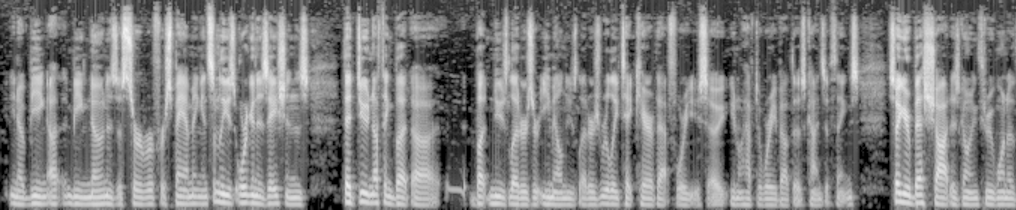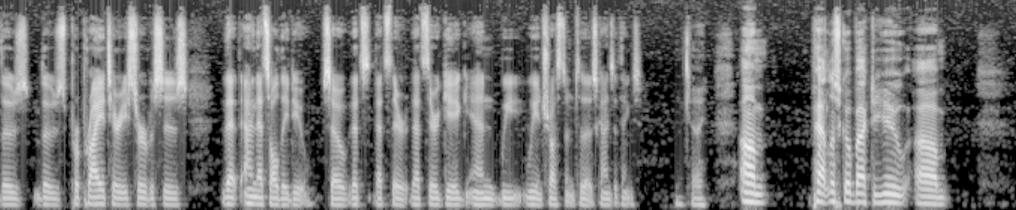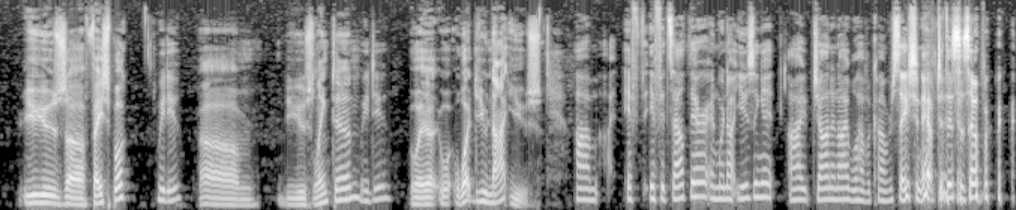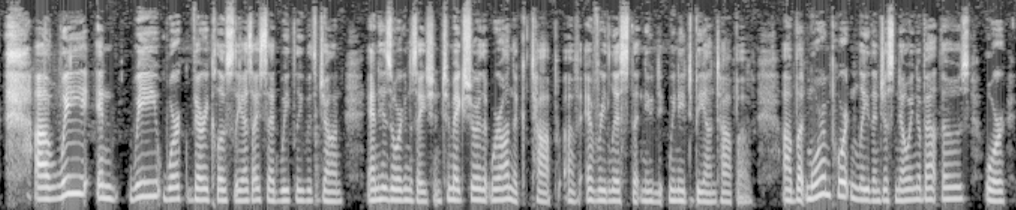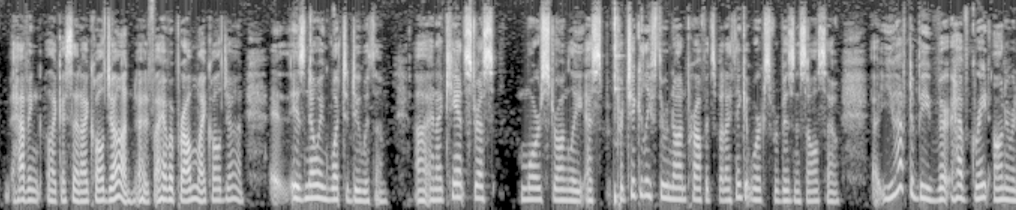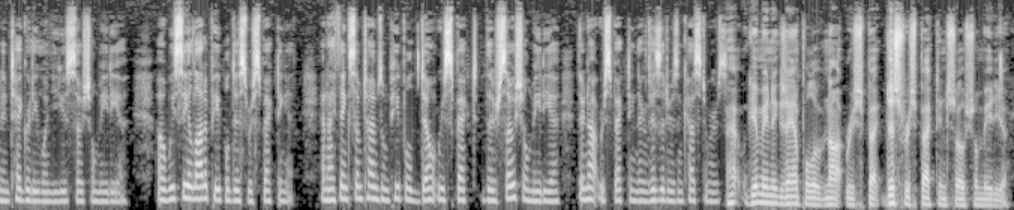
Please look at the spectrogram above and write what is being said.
you know being uh, being known as a server for spamming. And some of these organizations that do nothing but uh, but newsletters or email newsletters really take care of that for you, so you don't have to worry about those kinds of things. So your best shot is going through one of those those proprietary services that and that's all they do. So that's that's their that's their gig, and we we entrust them to those kinds of things. Okay. Um, Pat, let's go back to you. Um, you use uh, Facebook. We do. Um, do you use LinkedIn? We do. Wha- What do you not use? Um, if if it's out there and we're not using it, I John and I will have a conversation after this is over. Uh, we in we work very closely, as I said, weekly with John and his organization to make sure that we're on the top of every list that need, we need to be on top of. Uh, but more importantly than just knowing about those or having, like I said, I call John. If I have a problem, I call John. Is knowing what to do with them. Uh, and I can't stress more strongly, as particularly through nonprofits, but I think it works for business also. Uh, you have to be ver- have great honor and integrity when you use social media. Uh, we see a lot of people disrespecting it, and I think sometimes when people don't respect their social media, they're not respecting their visitors and customers. Give me an example of not respect disrespecting social media.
